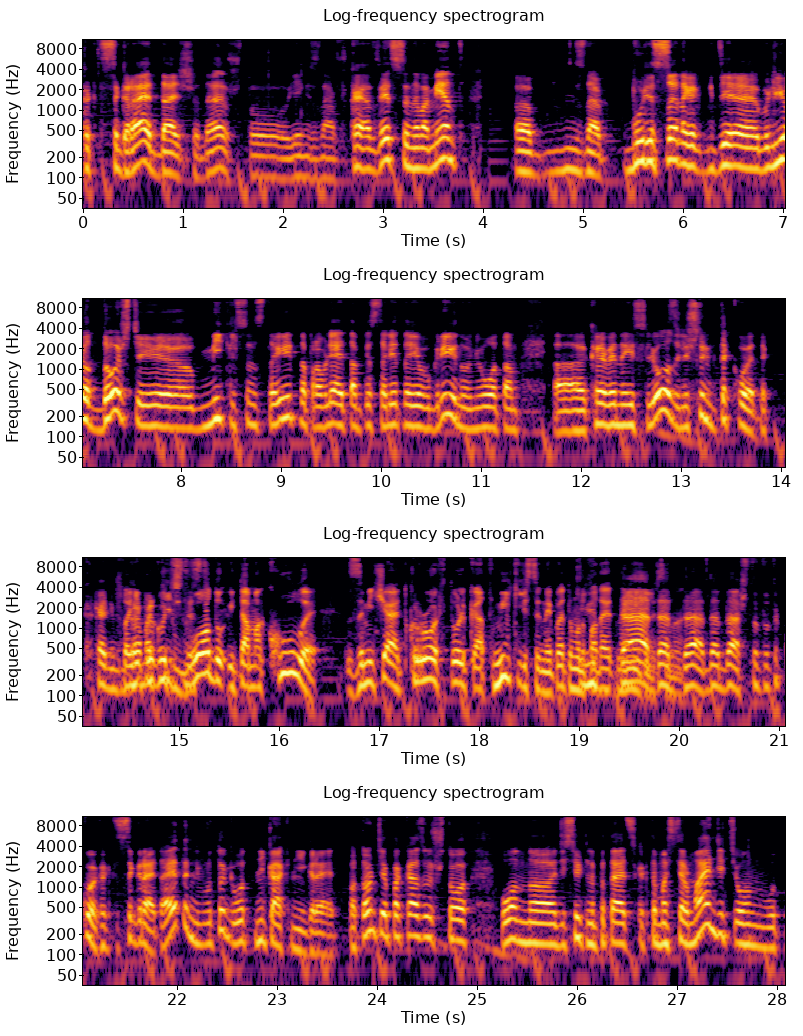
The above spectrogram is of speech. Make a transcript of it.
как-то сыграет дальше, да, что, я не знаю, в ответственный момент э, не знаю, будет сцена, где льет дождь, и э, Микельсон стоит, направляет там пистолет на Еву Грину, у него там э, кровяные слезы или что-нибудь такое. Это какая-нибудь Что они прыгают в воду, и там акулы замечают кровь только от Микельсона, и поэтому нападают да, на Микельсона. Да, да, да, да, что-то такое как-то сыграет. А это в итоге вот никак не играет. Потом тебе показывают, что он э, действительно пытается как-то мастермайндить, он вот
